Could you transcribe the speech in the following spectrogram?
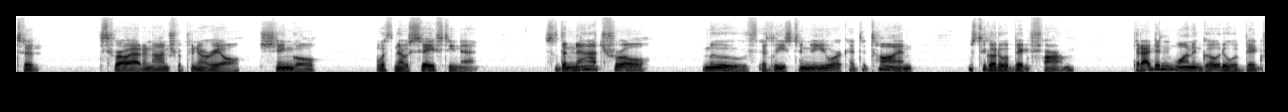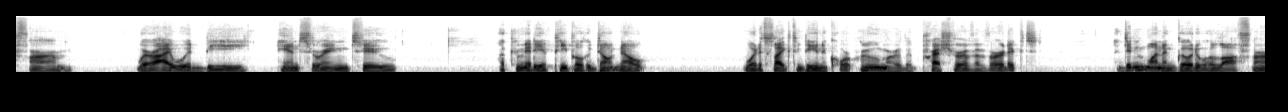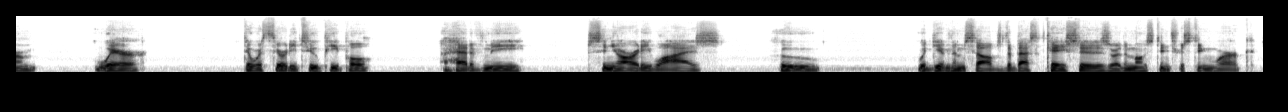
to throw out an entrepreneurial shingle with no safety net. So the natural move, at least in New York at the time, was to go to a big firm. But I didn't want to go to a big firm where I would be answering to a committee of people who don't know what it's like to be in a courtroom or the pressure of a verdict. I didn't want to go to a law firm where there were 32 people ahead of me, seniority wise, who would give themselves the best cases or the most interesting work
